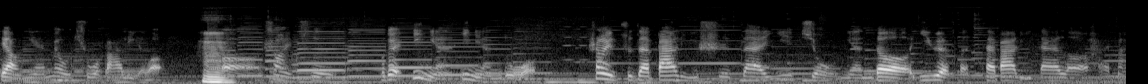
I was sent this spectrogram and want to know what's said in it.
两年没有去过巴黎了。嗯呃，上一次不对，一年一年多。上一次在巴黎是在一九年的一月份，在巴黎待了还蛮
